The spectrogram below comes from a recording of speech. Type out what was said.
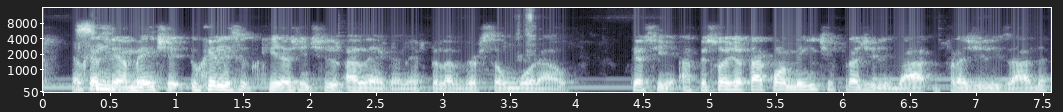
É porque assim, a mente, o que, eles, o que a gente alega, né, pela versão moral. Porque assim, a pessoa já está com a mente fragilizada.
